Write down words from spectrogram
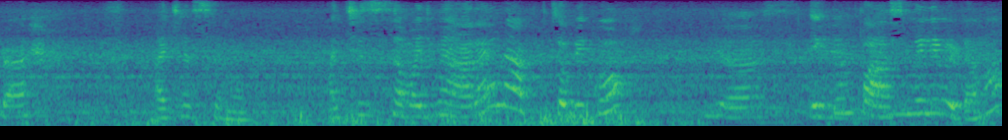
दुख रहा है। अच्छा सुनो। अच्छे से समझ में आ रहा है ना आप सभी को? यस एकदम पास में ले बेटा हाँ?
